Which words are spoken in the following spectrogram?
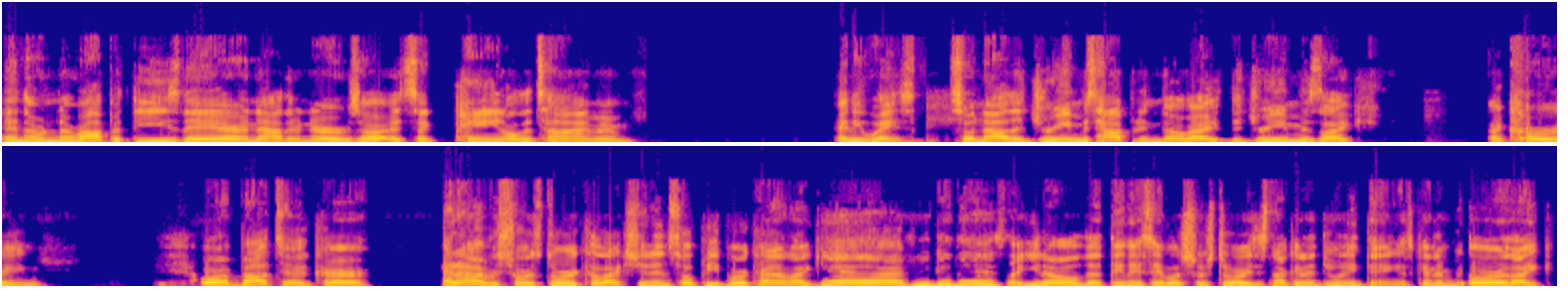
And the neuropathy is there and now their nerves are it's like pain all the time and anyways so now the dream is happening though right? The dream is like occurring or about to occur. And i have a short story collection and so people are kind of like yeah if you do this like you know the thing they say about short stories it's not going to do anything. It's going to be or like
